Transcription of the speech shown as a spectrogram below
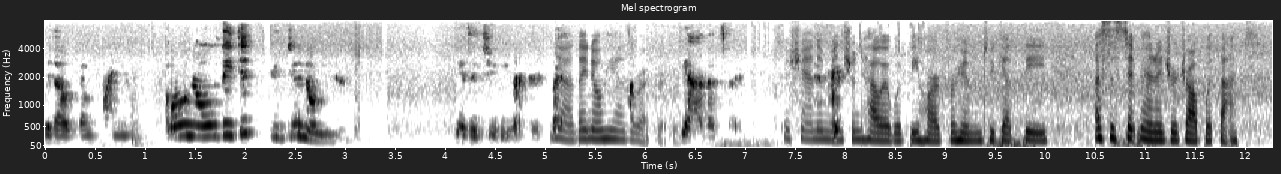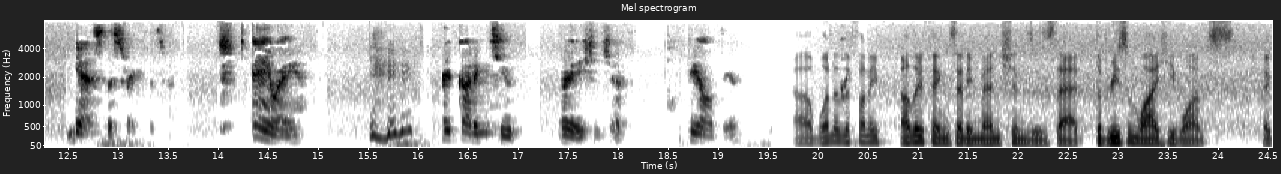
without them finding out. Oh no, they did. They do know he he has a Judy record. But yeah, yeah, they know he has a record. Yeah, that's right. Because Shannon mentioned how it would be hard for him to get the assistant manager job with that. Yes, that's right. That's right. Anyway, they've got a cute relationship. They all do. Uh, one of the funny other things that he mentions is that the reason why he wants a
